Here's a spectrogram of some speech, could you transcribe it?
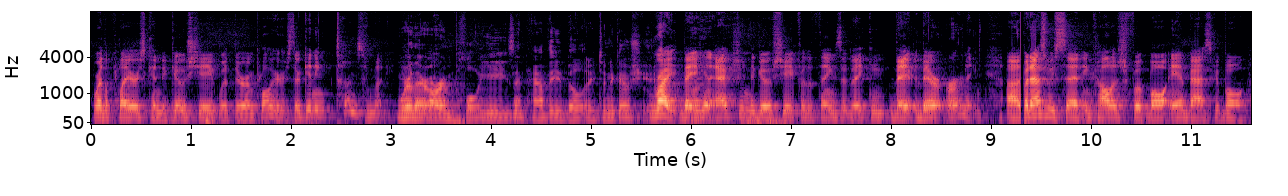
where the players can negotiate with their employers. They're getting tons of money. Where there are employees and have the ability to negotiate. Right. They right. can actually negotiate for the things that they can, they, they're earning. Uh, but as we said, in college football and basketball,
